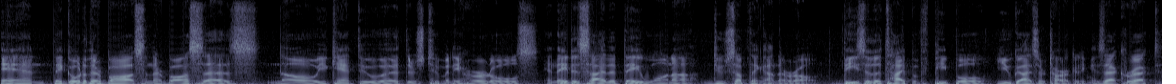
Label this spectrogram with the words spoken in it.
And they go to their boss, and their boss says, No, you can't do it. There's too many hurdles. And they decide that they want to do something on their own. These are the type of people you guys are targeting. Is that correct?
